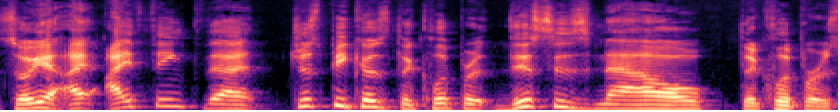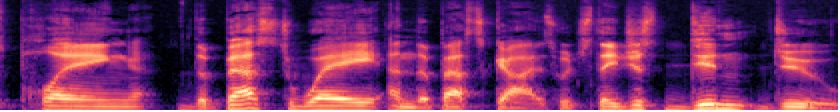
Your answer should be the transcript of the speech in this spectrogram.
so yeah, I, I think that just because the Clipper this is now the Clippers playing the best way and the best guys, which they just didn't do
